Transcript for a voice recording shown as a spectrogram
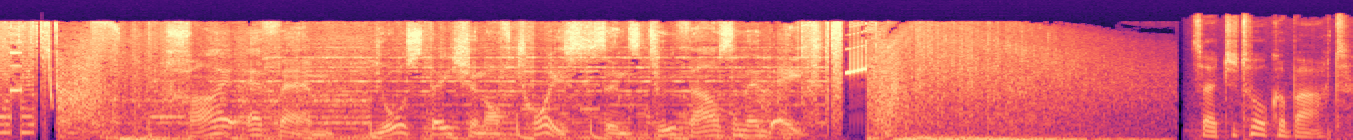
Chai FM, your station of choice since 2008. So, to talk about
